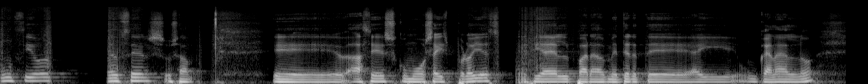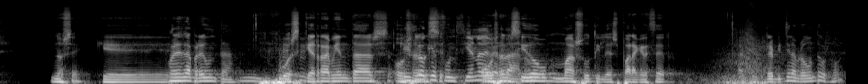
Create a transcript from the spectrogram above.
anuncios, influencers, o sea, eh, haces como seis proyectos, decía él, para meterte ahí un canal, ¿no? No sé, que... ¿Cuál es la pregunta? Pues qué herramientas ¿Qué es han lo que si- funciona de os han sido más útiles para crecer. Repite la pregunta, por favor.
